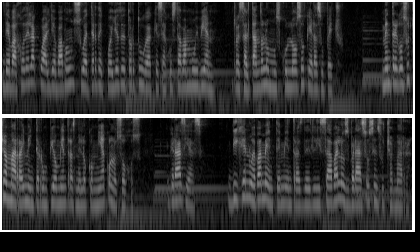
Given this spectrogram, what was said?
debajo de la cual llevaba un suéter de cuello de tortuga que se ajustaba muy bien, resaltando lo musculoso que era su pecho. Me entregó su chamarra y me interrumpió mientras me lo comía con los ojos. Gracias, dije nuevamente mientras deslizaba los brazos en su chamarra.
